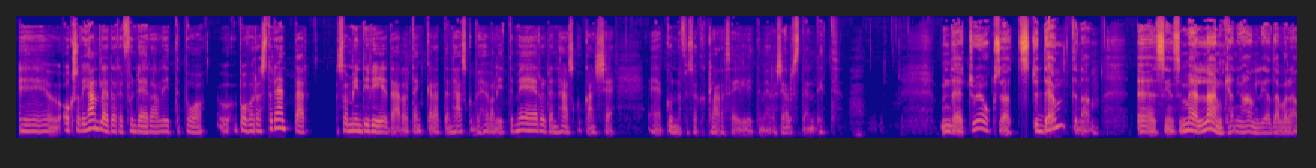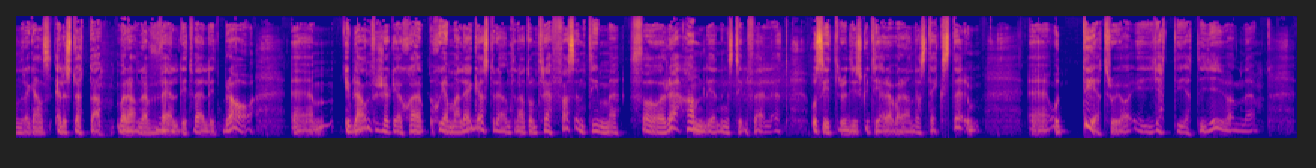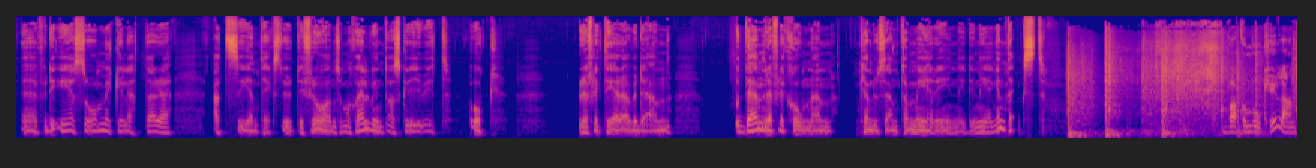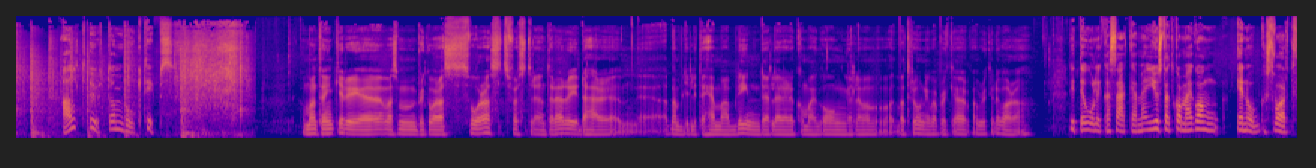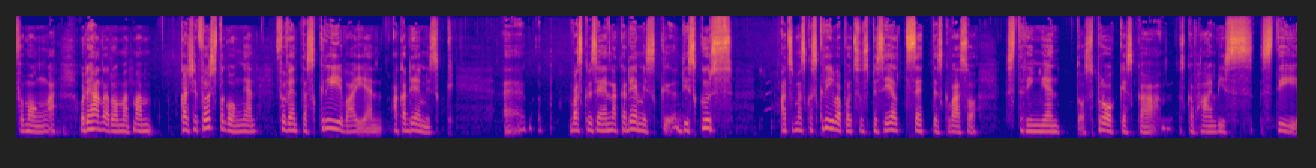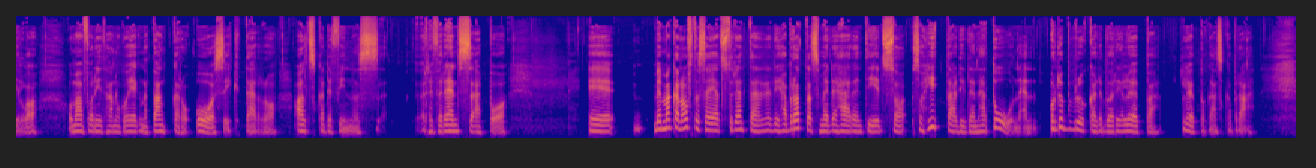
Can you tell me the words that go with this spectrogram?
eh, också vi handledare funderar lite på, på våra studenter som individer och tänker att den här skulle behöva lite mer och den här skulle kanske eh, kunna försöka klara sig lite mer självständigt. Men där tror jag också att studenterna eh, sinsemellan kan ju handleda varandra, ganska, eller stötta varandra mm. väldigt, väldigt bra. Eh, ibland försöker jag schemalägga studenterna att de träffas en timme före handledningstillfället och sitter och diskuterar varandras texter. Eh, och det tror jag är jätte, jättegivande. Eh, för det är så mycket lättare att se en text utifrån som man själv inte har skrivit och reflektera över den. Och den reflektionen kan du sen ta med dig in i din egen text. Bakom bokhyllan. Allt utom boktips. Om man tänker det, vad som brukar vara svårast för studenter, är det det här eh, att man blir lite hemmablind eller är det komma igång? Eller vad, vad tror ni, vad brukar, vad brukar det vara? Lite olika saker, men just att komma igång är nog svårt för många. Och det handlar om att man kanske första gången förväntas skriva i en akademisk, eh, vad ska vi säga, en akademisk diskurs. Alltså man ska skriva på ett så speciellt sätt, det ska vara så stringent och språket ska, ska ha en viss stil och, och man får inte ha några egna tankar och åsikter och allt ska det finnas referenser på. Eh, men man kan ofta säga att studenter när de har brottats med det här en tid så, så hittar de den här tonen och då brukar det börja löpa, löpa ganska bra.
